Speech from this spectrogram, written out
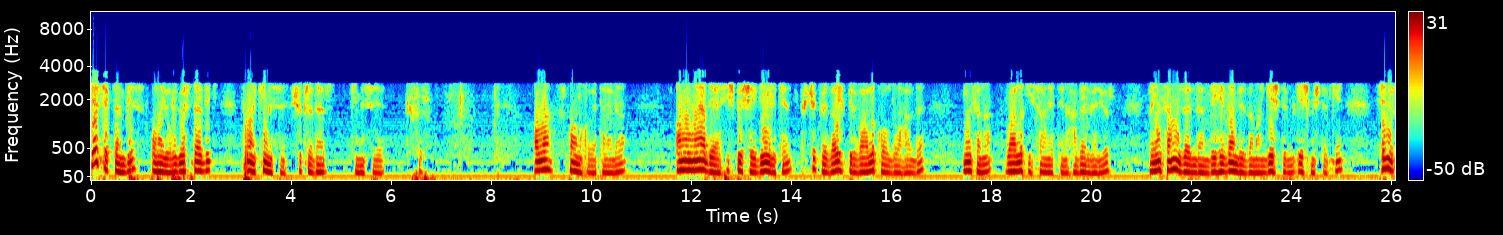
Gerçekten biz ona yolu gösterdik. Buna kimisi şükreder, kimisi küfür. Allah subhanahu ve teala anılmaya değer hiçbir şey değilken küçük ve zayıf bir varlık olduğu halde insana varlık ihsan ettiğini haber veriyor ve insanın üzerinden dehirden bir zaman geçtir, geçmiştir ki henüz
